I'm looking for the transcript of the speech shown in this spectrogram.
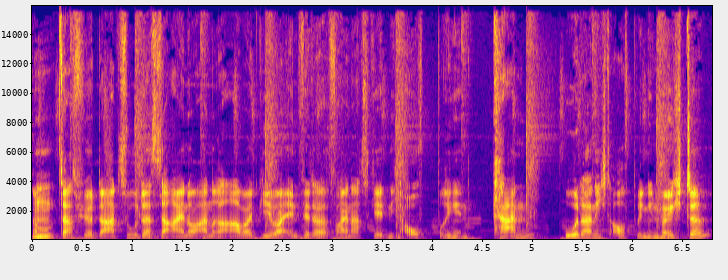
Ähm, das führt dazu, dass der eine oder andere Arbeitgeber entweder das Weihnachtsgeld nicht aufbringen kann oder nicht aufbringen möchte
